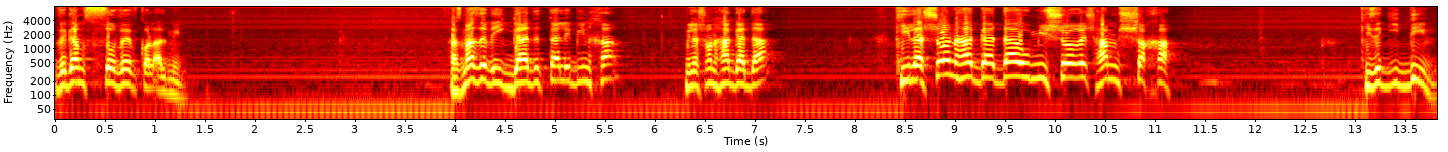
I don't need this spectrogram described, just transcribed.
וגם סובב כל אלמין. אז מה זה והגדת לבנך? מלשון הגדה? כי לשון הגדה הוא משורש המשכה. כי זה גידין.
